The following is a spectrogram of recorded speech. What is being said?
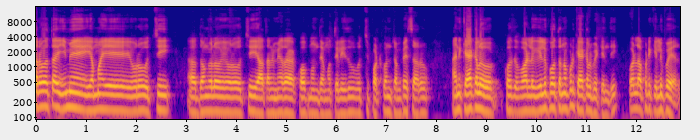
తర్వాత ఈమె అమ్మాయి ఎవరో వచ్చి దొంగలు ఎవరో వచ్చి అతని మీద కోపం ఉందేమో తెలియదు వచ్చి పట్టుకొని చంపేశారు అని కేకలు కొద్ది వాళ్ళు వెళ్ళిపోతున్నప్పుడు కేకలు పెట్టింది. వాళ్ళు అప్పటికి వెళ్ళిపోయారు.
